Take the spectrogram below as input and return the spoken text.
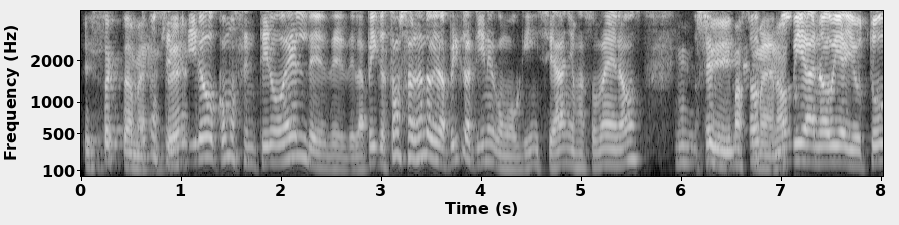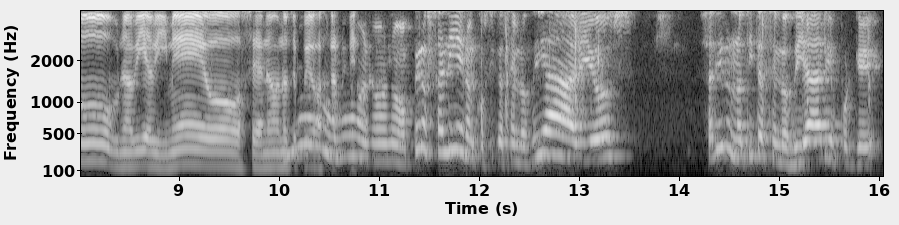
Exactamente. ¿Cómo se enteró, cómo se enteró él de, de, de, la película? Estamos hablando de que la película tiene como 15 años más o menos. Sí, más no, o menos. No había, no había YouTube, no había Vimeo, o sea, no, no te no, podía bajar. No, no, no, pero salieron cositas en los diarios, salieron notitas en los diarios porque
